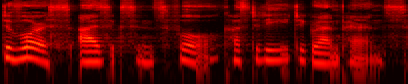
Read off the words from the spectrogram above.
Divorce Isaacson's full custody to grandparents.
